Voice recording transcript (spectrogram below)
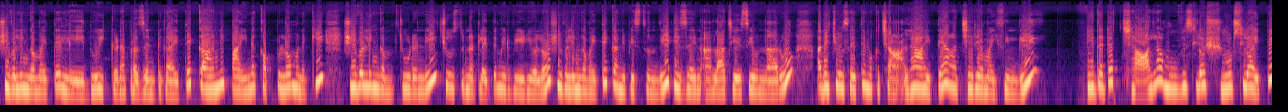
శివలింగం అయితే లేదు ఇక్కడ ప్రజెంట్గా అయితే. కానీ పైన కప్పులో మనకి శివలింగం చూడండి. చూస్తున్నట్లయితే మీరు వీడియోలో శివలింగం అయితే కనిపిస్తుంది. డిజైన్ అలా అలా చేసి ఉన్నారు. అది చూసైతే మాకు చాలా అయితే ఆశ్చర్యమైసింది ఇదట చాలా మూవీస్లో షూట్స్లో అయితే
